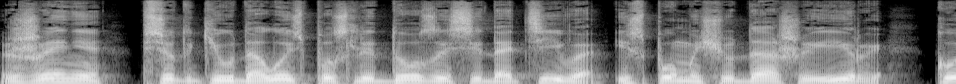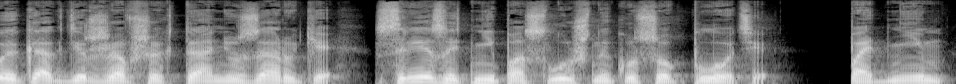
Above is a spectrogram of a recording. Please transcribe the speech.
Жене все-таки удалось после дозы седатива и с помощью Даши и Иры, кое-как державших Таню за руки, срезать непослушный кусок плоти. Под ним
